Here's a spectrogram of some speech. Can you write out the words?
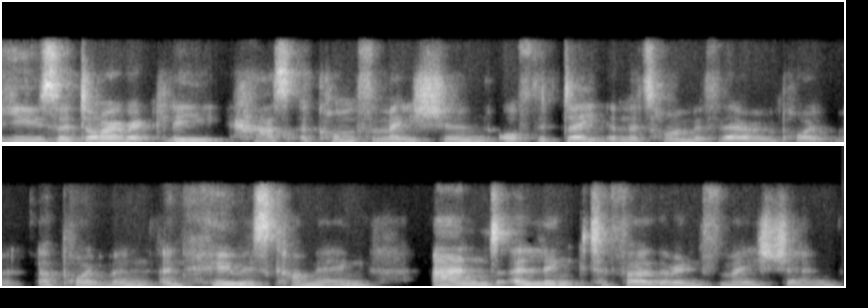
user directly has a confirmation of the date and the time of their appointment, appointment and who is coming and a link to further information.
